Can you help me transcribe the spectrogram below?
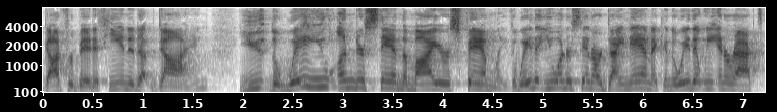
God forbid, if he ended up dying, you, the way you understand the Myers family, the way that you understand our dynamic and the way that we interact,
